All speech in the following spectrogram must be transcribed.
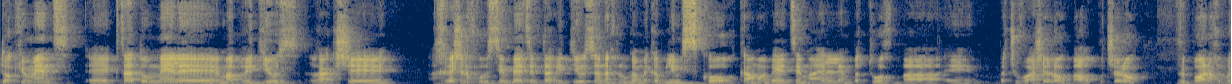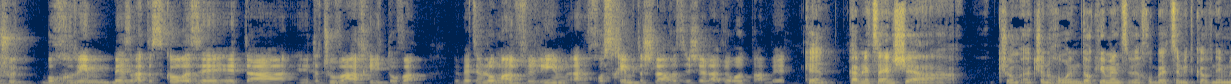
document, אה, אה, קצת דומה ל-map reduce, רק שאחרי שאנחנו עושים בעצם את ה-reduce אנחנו גם מקבלים score, כמה בעצם ה-LLM בטוח בתשובה שלו, ב output שלו, ופה אנחנו פשוט בוחרים בעזרת ה score הזה את, ה, את התשובה הכי טובה. ובעצם לא מעבירים, חוסכים את השלב הזה של להעביר עוד פעם. כן, גם נציין שה... כשאנחנו אומרים documents אנחנו בעצם מתכוונים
